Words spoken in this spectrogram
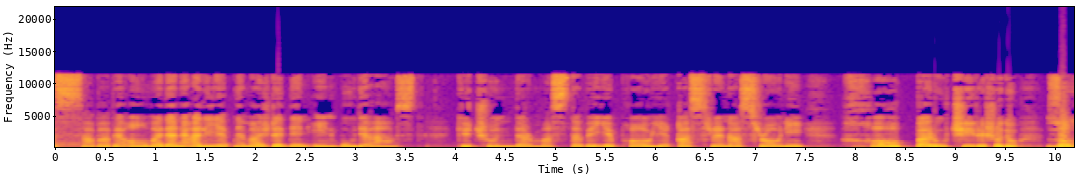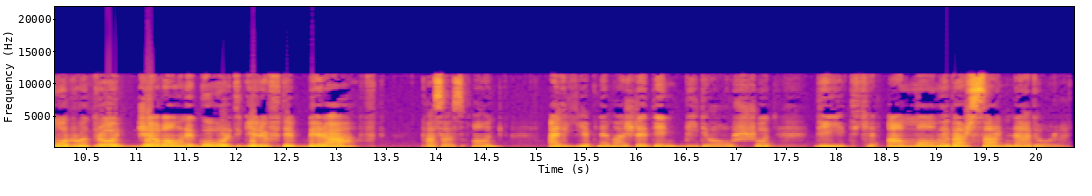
و سبب آمدن علی ابن مجددین این بوده است که چون در مستبه پای قصر نصرانی خواب بر او چیره شد و زمرد را جوان گرد گرفته برفت پس از آن علی ابن مجددین بیدار شد دید که امامه بر سر ندارد.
